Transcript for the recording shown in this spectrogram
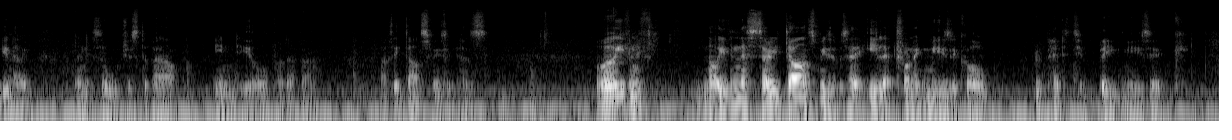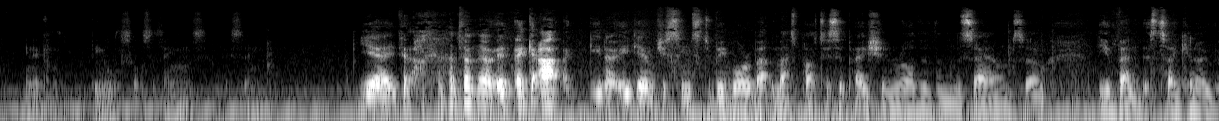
you know, and it's all just about indie or whatever. I think dance music has, well, even if not even necessarily dance music, but say electronic music or repetitive beat music, you know, can be all sorts of things. Yeah, I don't know. It, it, I, you know, EDM just seems to be more about the mass participation rather than the sound. So, the event has taken over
